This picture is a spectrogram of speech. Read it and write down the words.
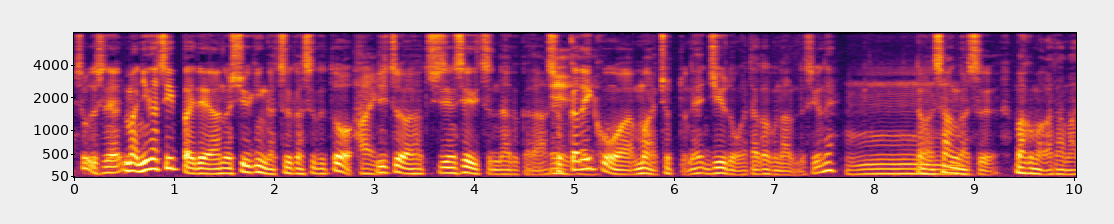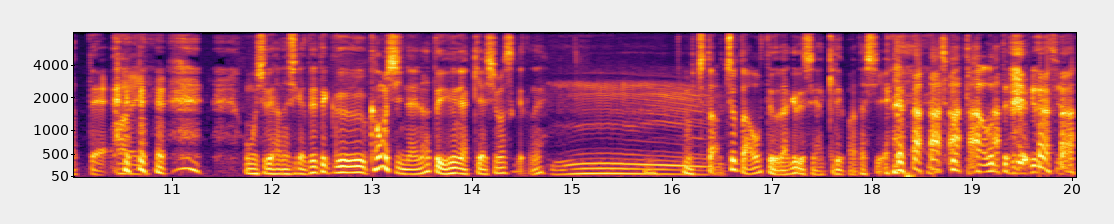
そうですね、まあ、2月いっぱいであの衆議院が通過すると、はい、実は自然成立になるから、そこから以降は、まあ、ちょっとね、自由度が高くなるんですよね。だから3月、マグマが溜まって、はい、面白い話が出てくるかもしれないなというふうな気がしますけどね。うんもうちょっと、ちょっと煽ってるだけですよ、はっきり私。ちょっと煽ってるだけですよ。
